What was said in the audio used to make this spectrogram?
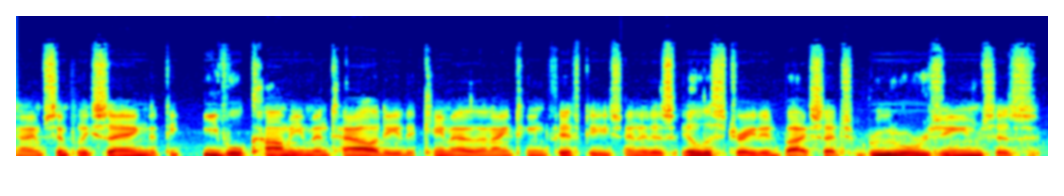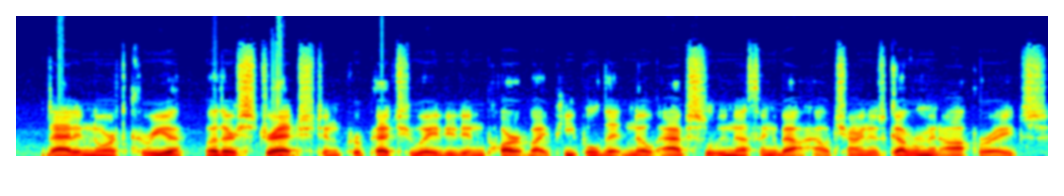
I am simply saying that the evil commie mentality that came out of the 1950s and it is illustrated by such brutal regimes as that in North Korea, whether stretched and perpetuated in part by people that know absolutely nothing about how China's government operates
